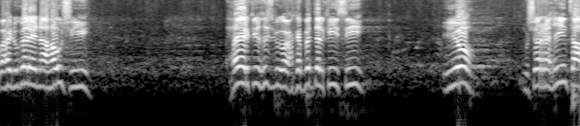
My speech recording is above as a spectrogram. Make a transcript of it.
waxaynu gelaynaa hawshii. Xeerkii xisbiga wax ka beddelkiisii iyo musharaxiinta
